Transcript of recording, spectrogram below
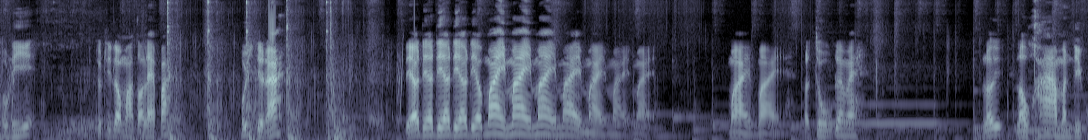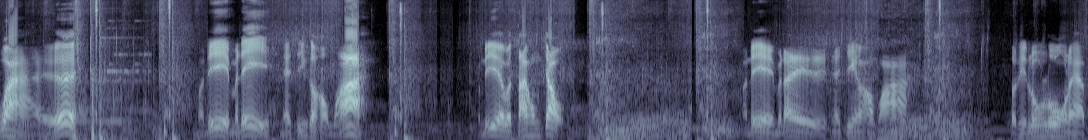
ตรงนี้จุดที่เรามาตอนแรกปะอุ้ยเดี๋ยวนะ เดี๋ยวเดี๋ยวเดี๋ยวเดี๋ยวเดี๋ยวไม่ไม่ไม่ไม่ไม่ไม่ไม่ไม่ไม่เราจูกได้ไหม แล้วเราฆ่ามันดีกว่า เออมาดิ มาดิแน่จริงก็เข้ามามาดิมาตาของเจ้า มาดิมาได้แน่จริงก็เข้ามา ตอนนี้โล่งๆเลยครับ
